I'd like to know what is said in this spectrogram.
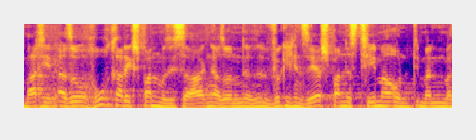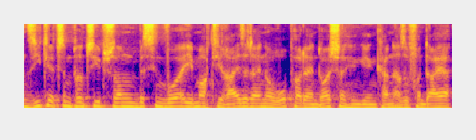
Martin, also hochgradig spannend, muss ich sagen. Also ein, wirklich ein sehr spannendes Thema und man, man sieht jetzt im Prinzip schon ein bisschen, wo eben auch die Reise da in Europa oder in Deutschland hingehen kann. Also von daher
